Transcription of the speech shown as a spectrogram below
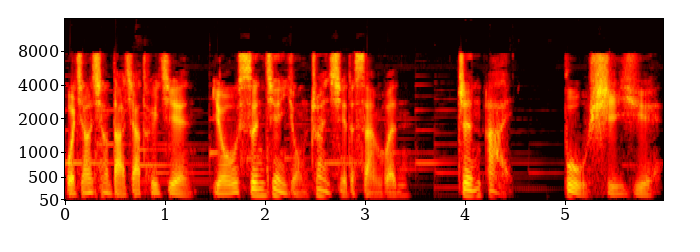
我将向大家推荐由孙建勇撰写的散文《真爱不失约》。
